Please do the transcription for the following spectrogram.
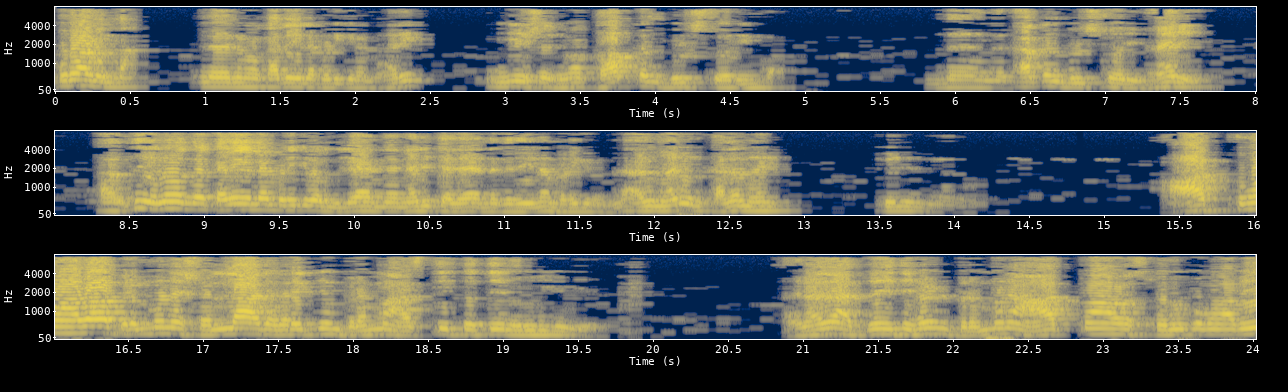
புராணம் தான் இந்த நம்ம கதையில படிக்கிற மாதிரி இங்கிலீஷ்ல சொல்லுவா காக் அண்ட் புல் ஸ்டோரின்னு இந்த காக் அண்ட் புல் ஸ்டோரி மாதிரி அது ஏதோ இந்த கதையெல்லாம் படிக்கிறோம் இல்லையா? இந்த நரிக்கதை அந்த கதையெல்லாம் படிக்கிறோம் இல்லையா? அது மாதிரி ஒரு கதை மாதிரி சொல்லியிருக்கிறாங்க. ஆத்மாவா பிரம்மனை சொல்லாத வரைக்கும் பிரம்ம அஸ்தித்வத்தை நிரூபிக்க முடியாது. அதனால அத்வைதிகள் பிரம்மனை ஆத்மாவ ஸ்வரூபமாவே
